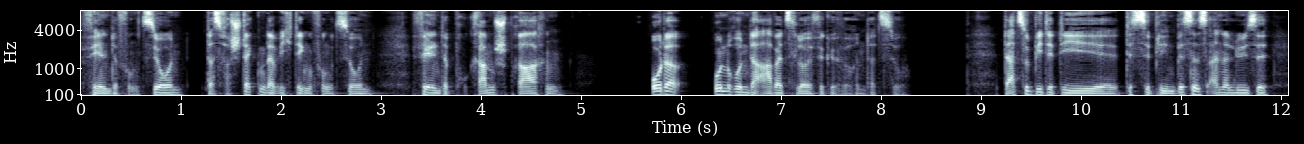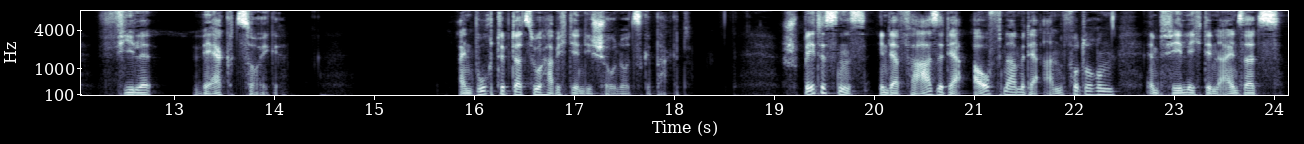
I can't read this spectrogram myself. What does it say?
Fehlende Funktion, das Verstecken der wichtigen Funktion, fehlende Programmsprachen oder unrunde Arbeitsläufe gehören dazu. Dazu bietet die Disziplin Business Analyse viele Werkzeuge. Ein Buchtipp dazu habe ich dir in die Shownotes gepackt. Spätestens in der Phase der Aufnahme der Anforderungen empfehle ich den Einsatz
